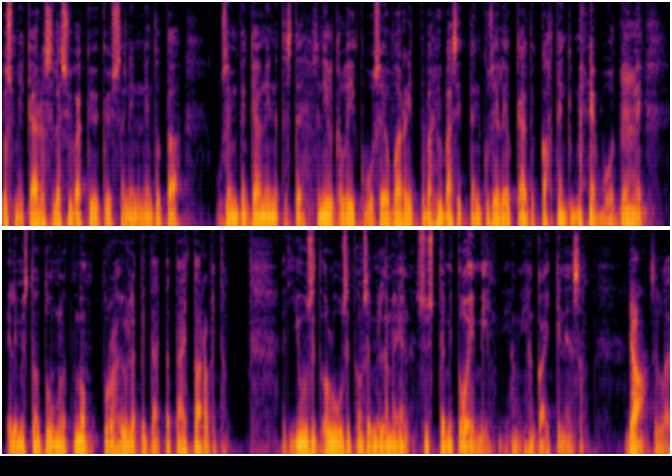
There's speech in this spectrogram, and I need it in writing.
Jos me ei käydä sillä syväkyykyssä, niin, niin tota, useimmiten käy niin, että sitten se nilkan liikkuvuus ei ole vaan riittävän hyvä sitten, kun siellä ei ole käyty 20 vuoteen, mm. niin elimistö on tuumannut, että no turha ylläpitää, että tätä ei tarvita. Et use it or lose it on se, millä meidän systeemi toimii ihan, ihan kaikkinensa. Joo. Sillä,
